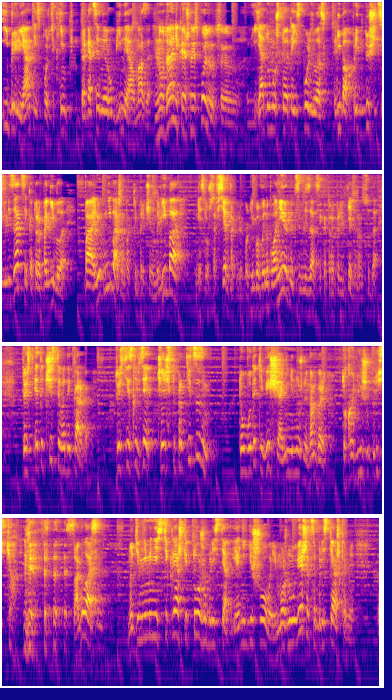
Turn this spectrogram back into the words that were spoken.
И бриллианты используются, какие-нибудь драгоценные рубины, алмазы. Ну да, они, конечно, используются. Я думаю, что это использовалось либо в предыдущей цивилизации, которая погибла по, неважно по каким причинам, либо, если уж совсем так далеко, либо в инопланетной цивилизации, которые прилетели нам сюда. То есть это чистой воды карго. То есть если взять человеческий практицизм, то вот эти вещи, они не нужны. Нам говорят, так они же блестят. Согласен. Но тем не менее стекляшки тоже блестят, и они дешевые. И можно увешаться блестяшками.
